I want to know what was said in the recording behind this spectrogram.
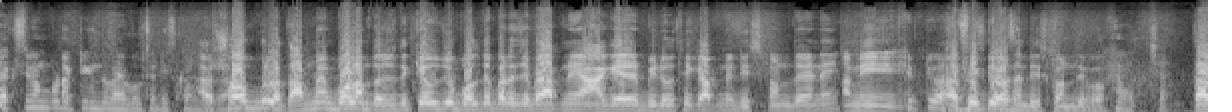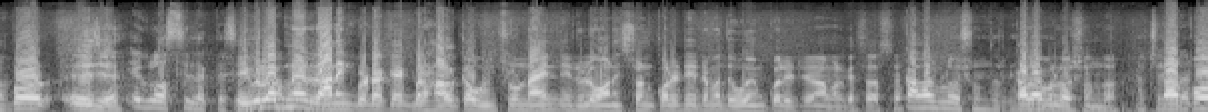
ম্যাক্সিমাম প্রোডাক্ট কিন্তু ভাই বলছে ডিসকাউন্ট সবগুলো তো আপনি বললাম তো যদি কেউ যদি বলতে পারে যে ভাই আপনি আগের ভিডিও থেকে আপনি ডিসকাউন্ট দেয় নাই আমি 50% ফিফটি ডিসকাউন্ট দিব। আচ্ছা। তারপর এই যে এগুলো অস্থির লাগতেছে। এগুলো আপনার রানিং প্রোডাক্ট একবার হালকা উইনফ্রু নাইন এগুলো ওয়ান স্টোন কোয়ালিটি এটার মধ্যে ওয়েম কোয়ালিটির আমার কাছে আছে। কালার সুন্দর কালারগুলো সুন্দর। আচ্ছা, তারপর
